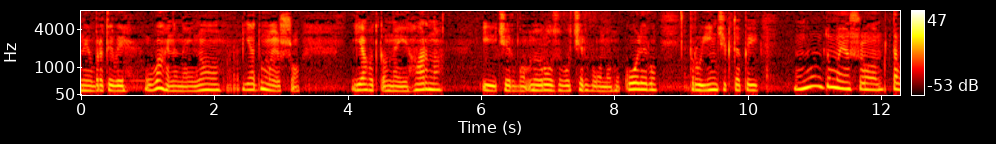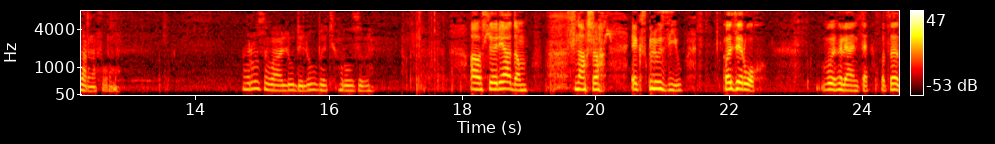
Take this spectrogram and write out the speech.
не обратили уваги на неї, але я думаю, що ягодка в неї гарна і червон, ну, розово-червоного кольору, пруїнчик такий. Ну, думаю, що товарна форма. Розова люди люблять розове. А ось рядом наша ексклюзив. Козірог. Ви гляньте, оце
